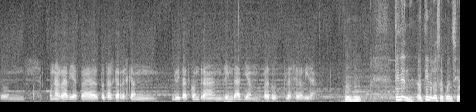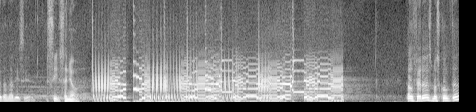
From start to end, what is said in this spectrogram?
doncs una ràbia per tots els guerrers que han lluitat contra en blindat i han perdut la seva vida. Uh -huh. Tinent, activi la seqüència d'anàlisi. Sí, senyor. El Feres, m'escolta?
